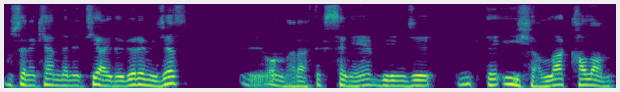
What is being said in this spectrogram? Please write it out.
bu sene kendini TI'de göremeyeceğiz. Onlar artık seneye birinci ligde inşallah kalan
